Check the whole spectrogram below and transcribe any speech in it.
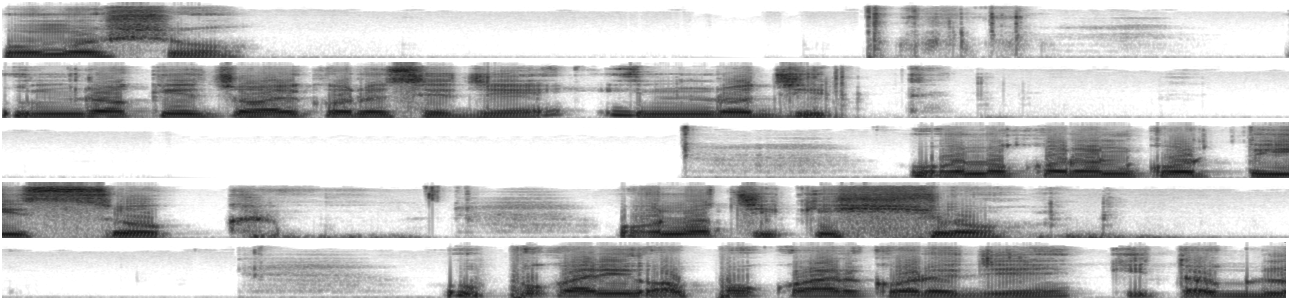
মুমূর্ষু ইন্দ্রকে জয় করেছে যে ইন্দ্রজিৎ। অনুকরণ করতে ইচ্ছুক অনুচিকিৎস উপকারী অপকার করে যে কৃতজ্ঞ।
